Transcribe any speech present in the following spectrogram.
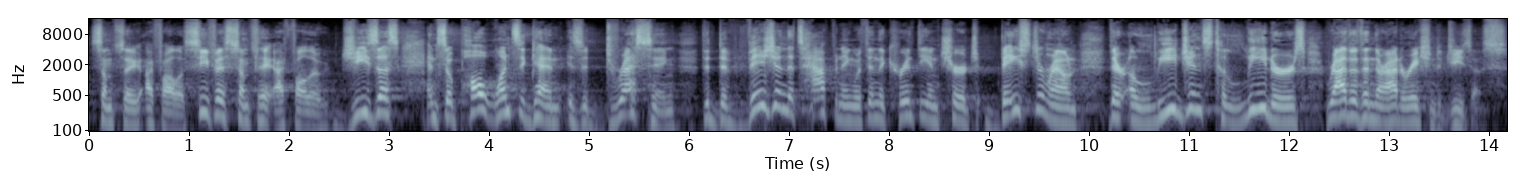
some say I follow Cephas, some say I follow Jesus. And so Paul once again is addressing the division that's happening within the Corinthian church based around their allegiance to leaders rather than their adoration to Jesus.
